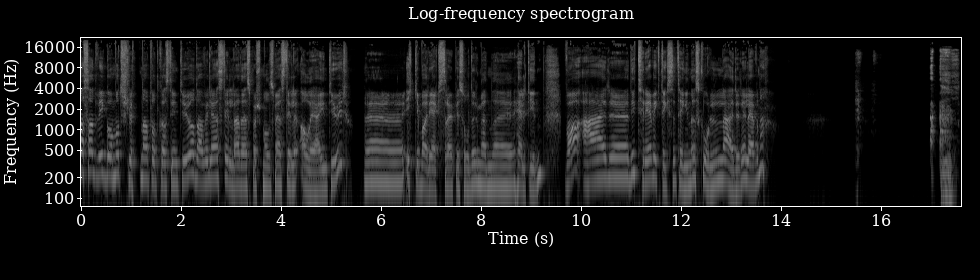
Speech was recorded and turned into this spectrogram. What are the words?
Asad, vi går mot slutten av podkastintervjuet, og da vil jeg stille deg det spørsmålet som jeg stiller alle jeg intervjuer. Uh, ikke bare i ekstraepisoder, men uh, hele tiden. Hva er uh, de tre viktigste tingene skolen lærer elevene?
